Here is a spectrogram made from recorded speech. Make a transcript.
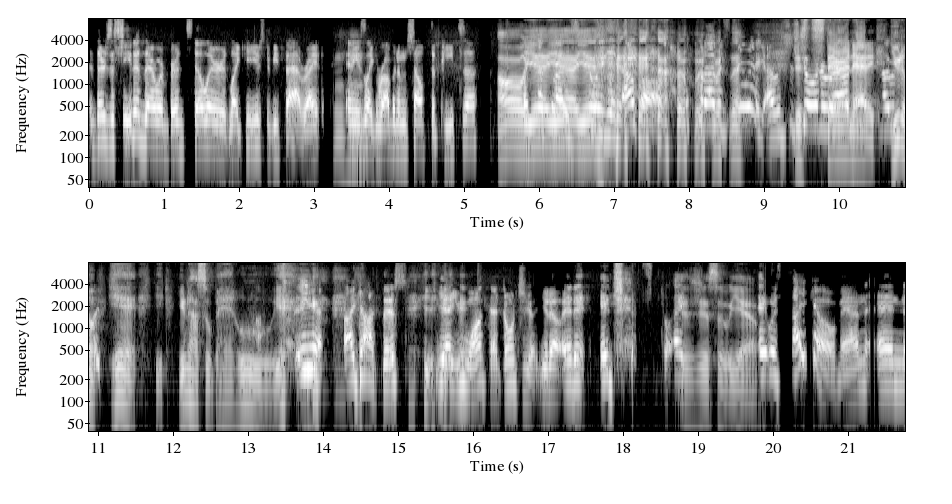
there's a scene in there where Ben Stiller like he used to be fat right and he's Mhm. like rubbing himself to pizza oh like, yeah, that's what I yeah, was yeah. doing with alcohol. that's what I was doing I was just, Just going staring around at it, it. and I was You don't. like, Yeah, you're not so bad. Ooh, yeah. yeah I got this yeah you want that don't you you know and it it just like It's just so yeah. it was psycho man and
